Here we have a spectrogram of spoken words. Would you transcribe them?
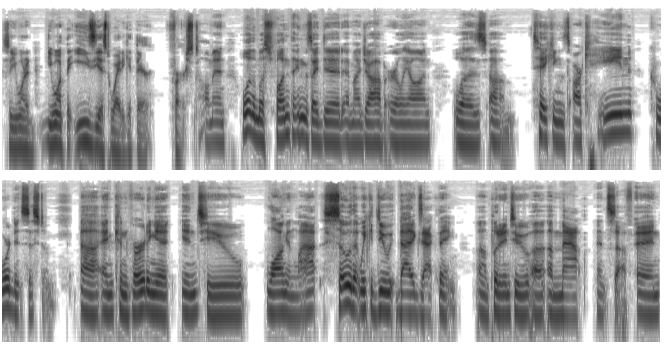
So you want to, you want the easiest way to get there first. Oh man, one of the most fun things I did at my job early on was um, taking this arcane coordinate system uh, and converting it into long and lat so that we could do that exact thing. Um, put it into a, a map and stuff, and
